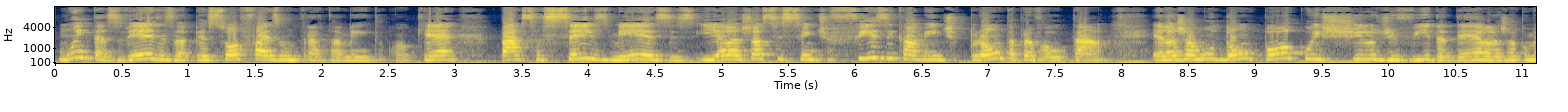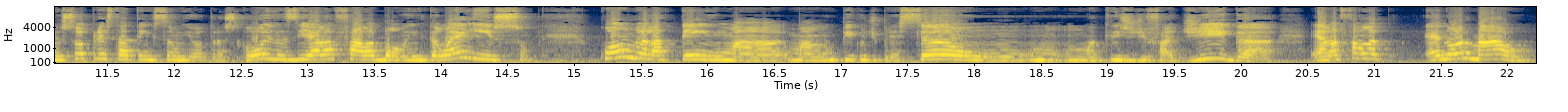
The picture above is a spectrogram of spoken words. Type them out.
Muitas vezes a pessoa faz um tratamento qualquer, passa seis meses e ela já se sente fisicamente pronta para voltar, ela já mudou um pouco o estilo de vida dela, já começou a prestar atenção em outras coisas e ela fala: Bom, então é isso. Quando ela tem uma, uma um pico de pressão, um, uma crise de fadiga, ela fala: é normal,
